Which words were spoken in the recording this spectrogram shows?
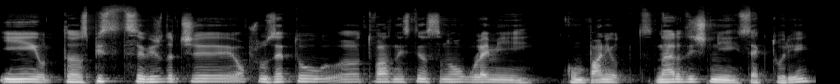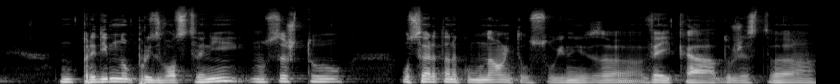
И от списъците се вижда, че общо взето това наистина са много големи компании от най-различни сектори, предимно производствени, но също от сферата на комуналните услуги, нали, за ВИК, дружества,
